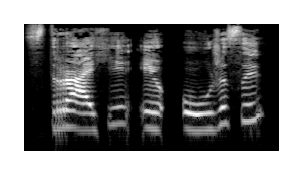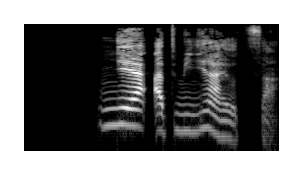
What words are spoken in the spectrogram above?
страхи и ужасы не отменяются.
